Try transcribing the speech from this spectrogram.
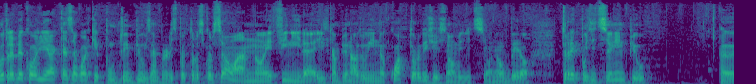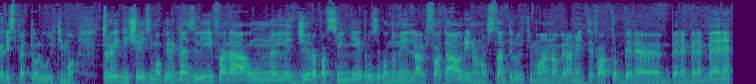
potrebbe cogliere a casa qualche punto in più sempre rispetto allo scorso anno e finire il campionato in 14 posizione, ovvero 3 posizioni in più eh, rispetto all'ultimo. Tredicesimo per Gasly farà un leggero passo indietro, secondo me, l'Alfa Tauri, nonostante l'ultimo anno ha veramente fatto bene, bene, bene, bene.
